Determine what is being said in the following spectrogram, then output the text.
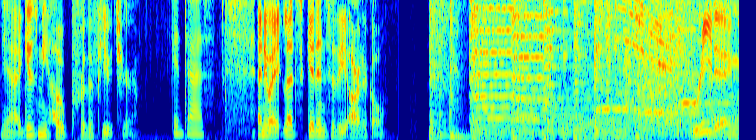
Yeah, it gives me hope for the future. It does. Anyway, let's get into the article. Reading.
